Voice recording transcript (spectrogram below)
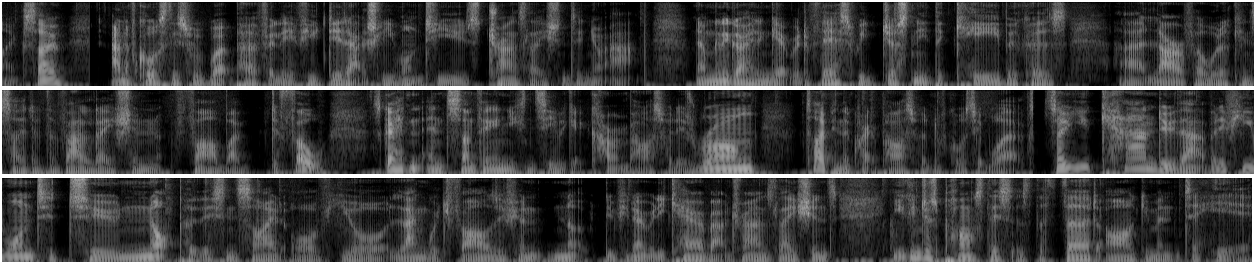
like so. And of course, this would work perfectly if you did actually want to use translations in your app. Now I'm going to go ahead and get rid of this. We just need the key because uh, Laravel will look inside of the validation file by default. Let's go ahead and enter something and you can see we get current password is wrong type in the correct password and of course it works. So you can do that, but if you wanted to not put this inside of your language files, if you're not, if you don't really care about translations, you can just pass this as the third argument to here.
